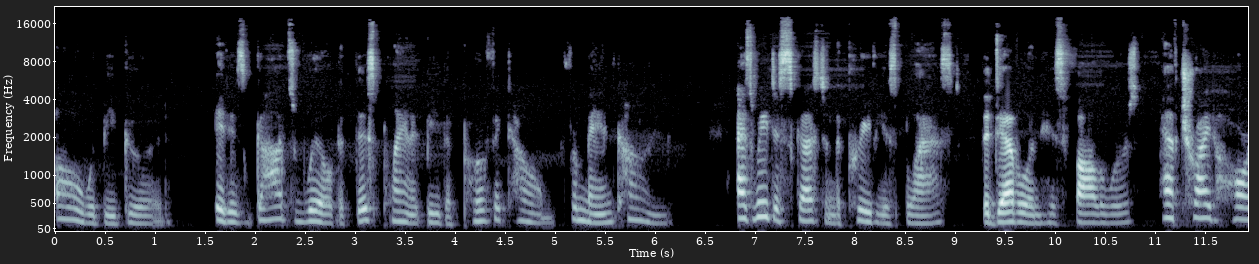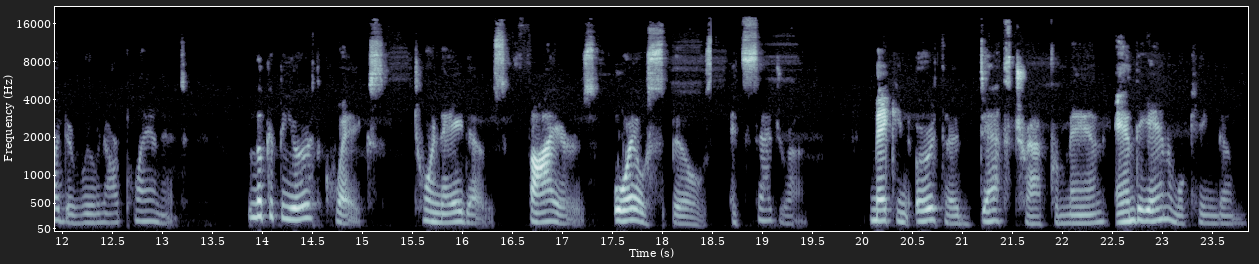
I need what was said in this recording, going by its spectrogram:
All would be good. It is God's will that this planet be the perfect home for mankind. As we discussed in the previous blast, the devil and his followers have tried hard to ruin our planet. Look at the earthquakes, tornadoes, fires, oil spills, etc., making Earth a death trap for man and the animal kingdom.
